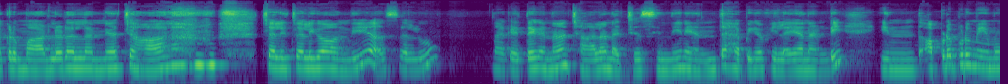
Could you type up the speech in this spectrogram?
అక్కడ మాట్లాడాలన్నీ చాలా చలి చలిగా ఉంది అసలు నాకైతే కన్నా చాలా నచ్చేసింది. నేను ఎంత హ్యాపీగా ఫీల్ అయ్యానండి. ఇంత అప్పుడప్పుడు మేము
